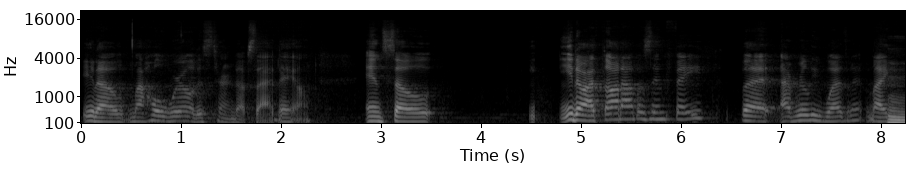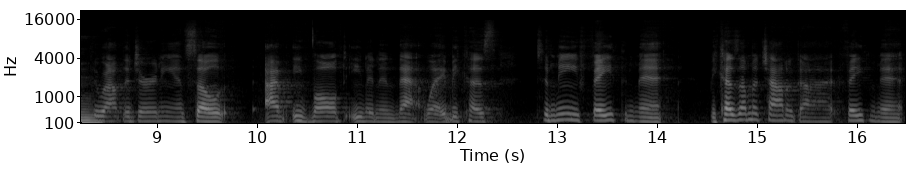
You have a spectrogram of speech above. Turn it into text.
you know, my whole world is turned upside down. And so, you know, I thought I was in faith, but I really wasn't like mm. throughout the journey. And so I've evolved even in that way because to me, faith meant, because I'm a child of God, faith meant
